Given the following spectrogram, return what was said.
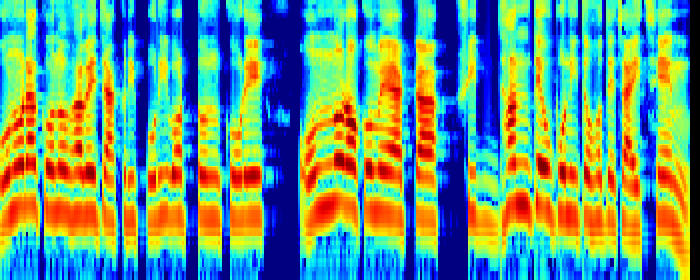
কোনো না কোনোভাবে চাকরি পরিবর্তন করে অন্য রকমের একটা সিদ্ধান্তে উপনীত হতে চাইছেন,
